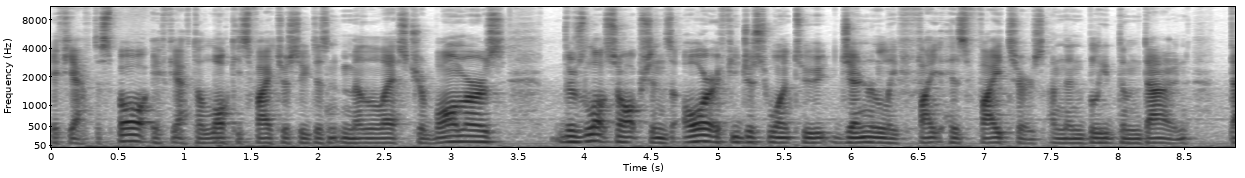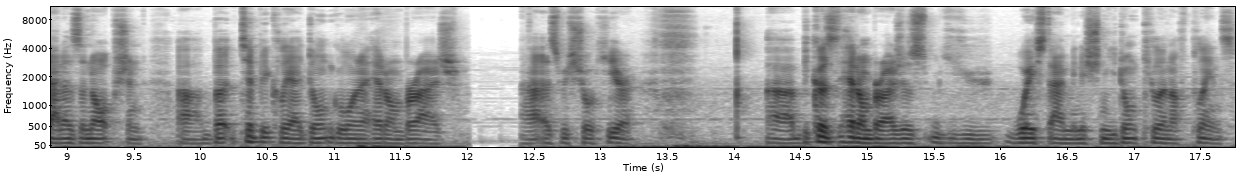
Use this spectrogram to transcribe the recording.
if you have to spot, if you have to lock his fighter so he doesn't molest your bombers, there's lots of options. Or if you just want to generally fight his fighters and then bleed them down, that is an option. Uh, but typically, I don't go on a head-on barrage, uh, as we show here. Uh, because head-on barrages, you waste ammunition, you don't kill enough planes.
